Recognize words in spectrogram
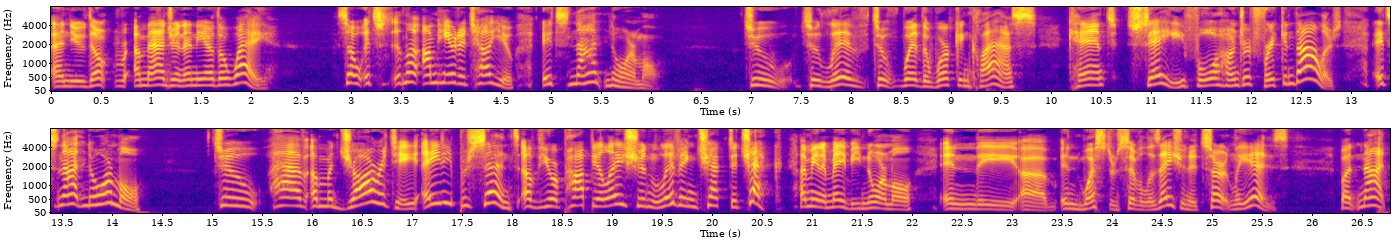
and you don't imagine any other way. So it's I'm here to tell you, it's not normal to to live to where the working class can't save 400 freaking dollars. It's not normal to have a majority, 80% of your population living check to check. I mean, it may be normal in the uh, in Western civilization, it certainly is, but not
